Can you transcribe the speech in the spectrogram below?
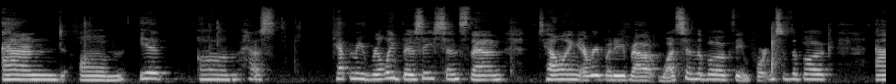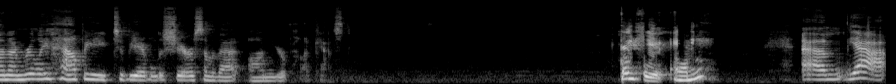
and um, it um, has kept me really busy since then, telling everybody about what's in the book, the importance of the book, and I'm really happy to be able to share some of that on your podcast. Thank you. Annie? Um, yeah.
